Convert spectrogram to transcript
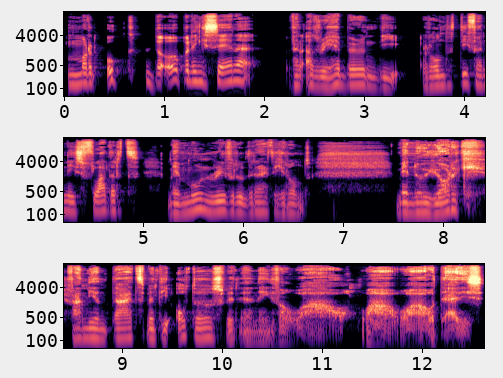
maar ook de openingsscène van Audrey Hepburn, die rond Tiffany's fladdert, met Moon River op de achtergrond. Met New York van die tijd, met die auto's. Met, en denk je van, wauw, wauw, wauw, dat is...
